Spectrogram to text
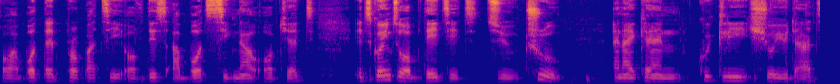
or aborted property of this abort signal object. It's going to update it to true. And I can quickly show you that.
